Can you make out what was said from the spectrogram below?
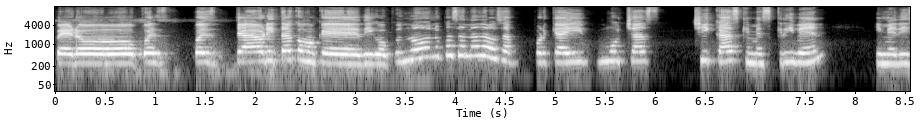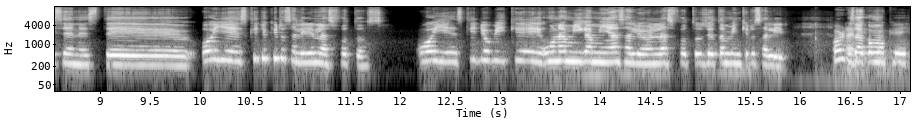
pero pues, pues ya ahorita como que digo, pues no, no pasa nada, o sea, porque hay muchas chicas que me escriben y me dicen, este, oye, es que yo quiero salir en las fotos, oye, es que yo vi que una amiga mía salió en las fotos, yo también quiero salir. o sea, como que,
